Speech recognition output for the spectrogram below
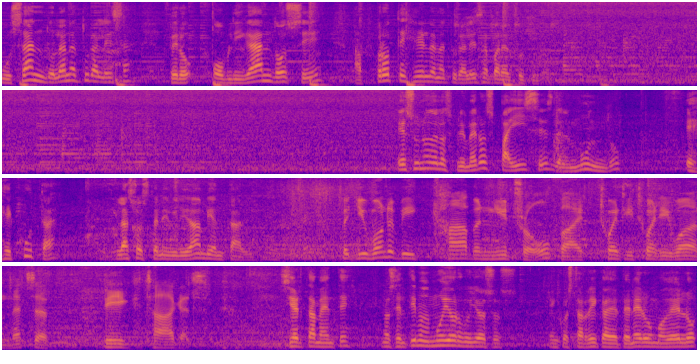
usando la naturaleza, pero obligándose a proteger la naturaleza para el futuro. Es uno de los primeros países del mundo ejecuta la sostenibilidad ambiental. But you want to be carbon neutral by 2021. That's a big target. Ciertamente, nos sentimos muy orgullosos en Costa Rica de tener un modelo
